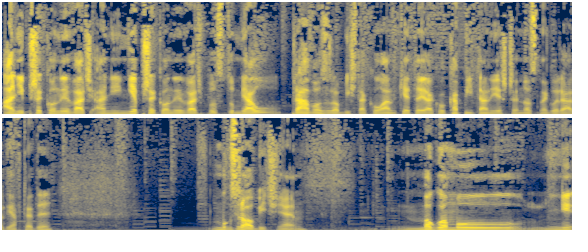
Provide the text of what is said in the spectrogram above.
ani przekonywać, ani nie przekonywać. Po prostu miał prawo zrobić taką ankietę jako kapitan jeszcze Nocnego Radia wtedy. Mógł zrobić, nie? Mogło mu nie,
